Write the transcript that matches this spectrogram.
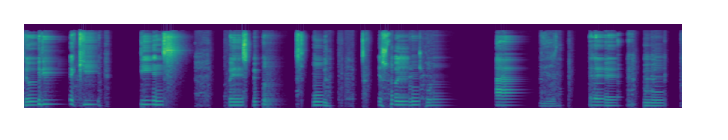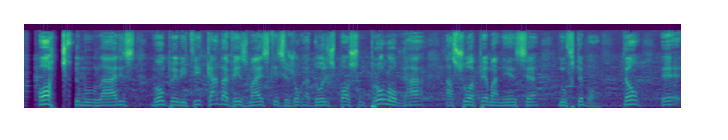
Eu diria que questões musculares, é, vão permitir cada vez mais que esses jogadores possam prolongar a sua permanência no futebol. Então, é,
